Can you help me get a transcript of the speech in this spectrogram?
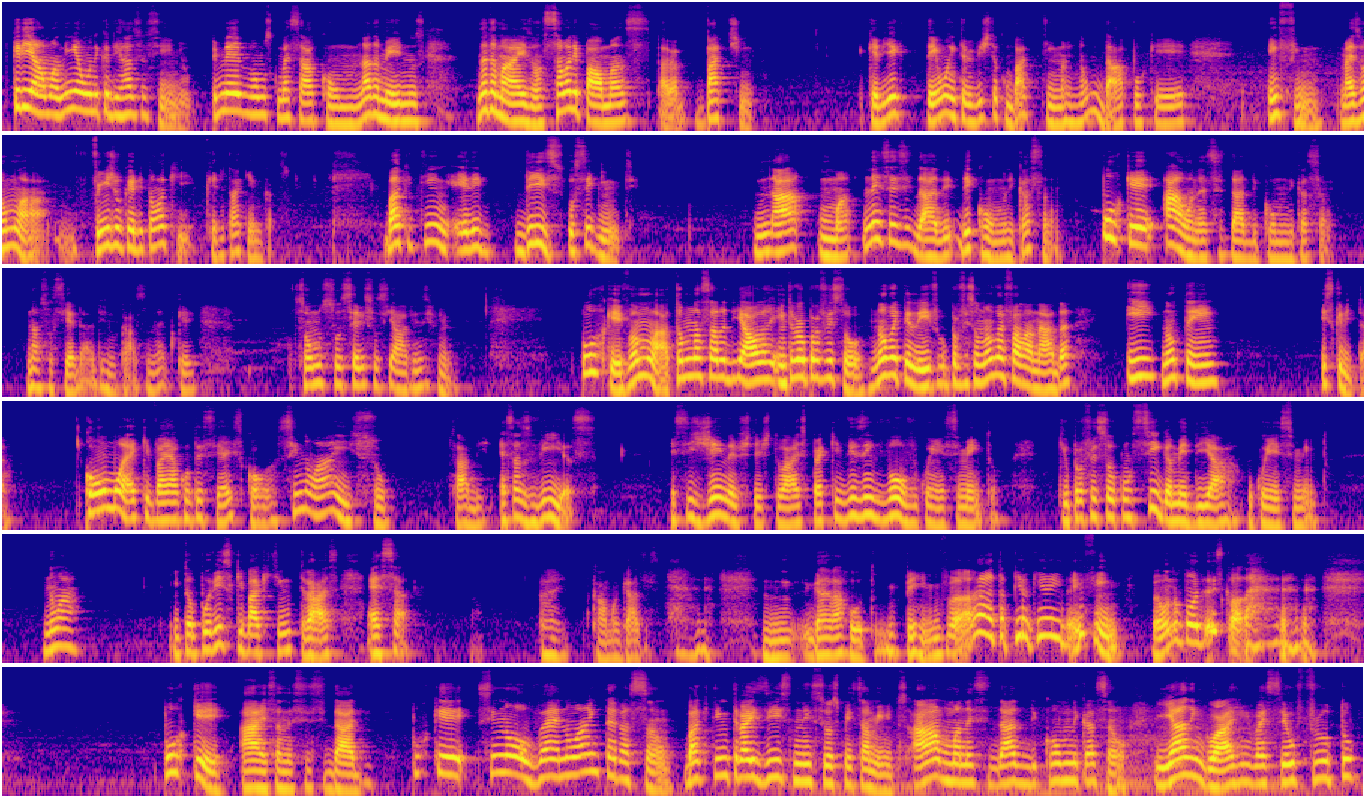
criar uma linha única de raciocínio. Primeiro vamos começar com nada menos, nada mais, uma salva de palmas para Batim. Queria ter uma entrevista com Batim, mas não dá porque, enfim. Mas vamos lá, finjam que eles estão aqui, que ele está aqui no caso. Bakhtin, ele diz o seguinte: há uma necessidade de comunicação. Por que há uma necessidade de comunicação? Na sociedade, no caso, né? Porque somos seres sociáveis, enfim. Por quê? Vamos lá, estamos na sala de aula, entrou o professor, não vai ter livro, o professor não vai falar nada e não tem escrita. Como é que vai acontecer a escola se não há isso, sabe? Essas vias, esses gêneros textuais para que desenvolva o conhecimento, que o professor consiga mediar o conhecimento. Não há. Então, por isso que Bakhtin traz essa Ai, calma, gases. Gararroto, me perrime. Ah, tá pior que ainda. Enfim, vamos no ponto da escola. Por que há essa necessidade? Porque se não houver, não há interação. Bakhtin traz isso em seus pensamentos. Há uma necessidade de comunicação. E a linguagem vai ser o fruto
